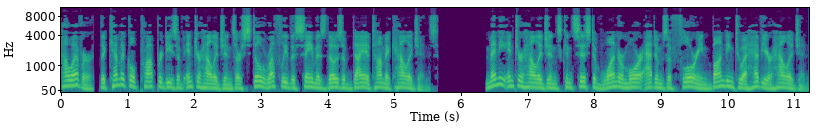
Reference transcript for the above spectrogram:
However, the chemical properties of interhalogens are still roughly the same as those of diatomic halogens. Many interhalogens consist of one or more atoms of fluorine bonding to a heavier halogen.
